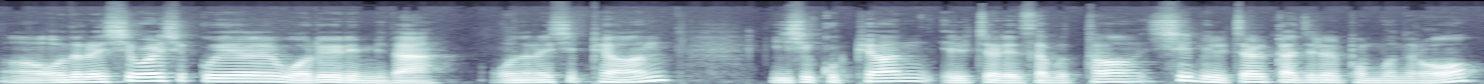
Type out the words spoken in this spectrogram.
어, 오늘은 10월 19일 월요일입니다. 오늘은 시편 29편 1절에서부터 11절까지를 본문으로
